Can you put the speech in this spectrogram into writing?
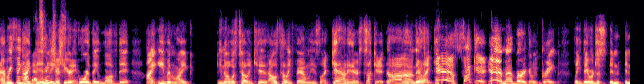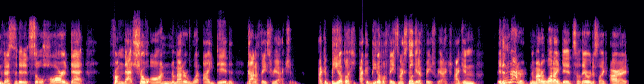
Everything I did, they cheered for, they loved it. I even like, you know, was telling kids, I was telling families like, get out of here, suck it. Ah, and they're like, yeah, suck it. Yeah, Matt Vertigo is great. Like they were just in, invested in it so hard that from that show on, no matter what I did, got a face reaction. I could beat up a I could beat up a face and I still get a face reaction. I can it didn't matter no matter what I did. So they were just like, all right,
